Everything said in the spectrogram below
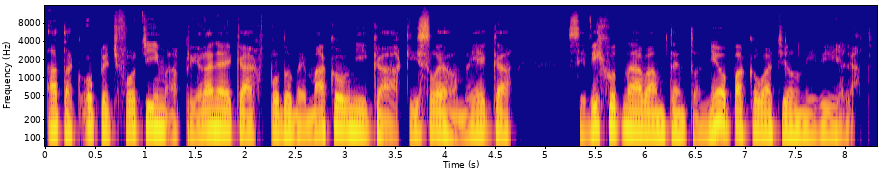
a tak opäť fotím a pri raňajkách v podobe makovníka a kyslého mlieka si vychutnávam tento neopakovateľný výhľad.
